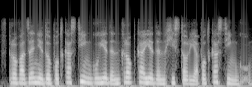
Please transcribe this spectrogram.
Wprowadzenie do podcastingu 1.1 Historia podcastingu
